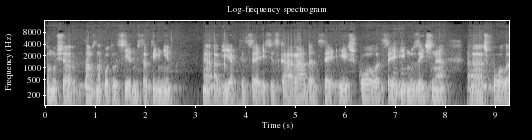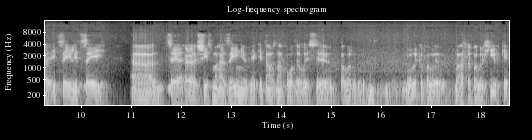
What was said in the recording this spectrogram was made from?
тому що там знаходилися всі адміністративні об'єкти. Це і сільська рада, це і школа, це і музична школа, і це і ліцей. Це шість магазинів, які там знаходились, велика багатоповерхівки.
